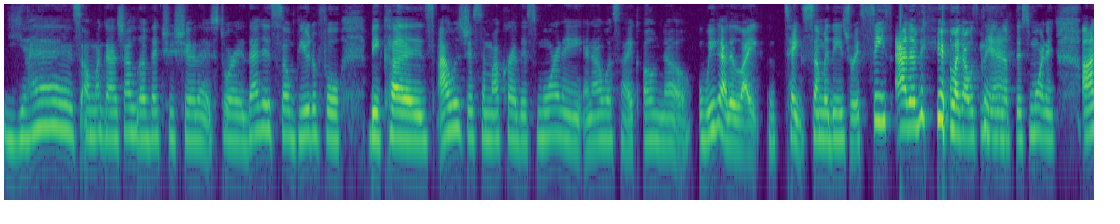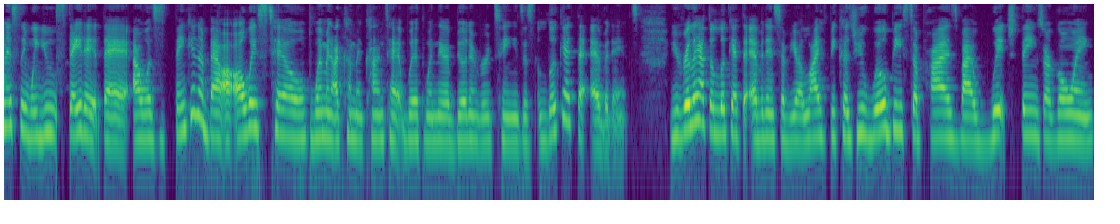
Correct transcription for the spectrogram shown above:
Yes. Oh my gosh. I love that you share that story. That is so beautiful because I was just in my car this morning and I was like, oh no, we got to like take some of these receipts out of here. like I was cleaning yeah. up this morning. Honestly, when you stated that, I was thinking about, I always tell women I come in contact with when they're building routines is look at the evidence. You really have to look at the evidence of your life because you will be surprised by which things are going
